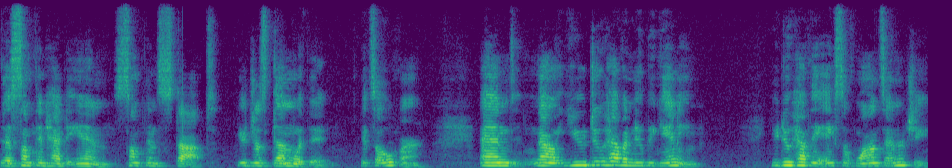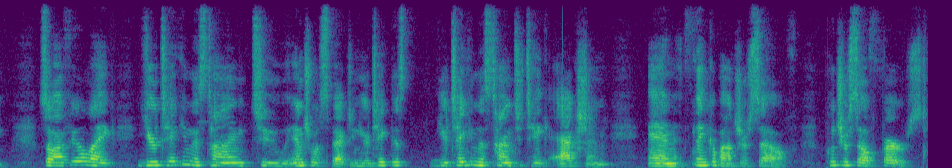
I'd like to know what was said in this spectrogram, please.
that something had to end. Something stopped. You're just done with it. It's over. And now you do have a new beginning. You do have the Ace of Wands energy. So I feel like you're taking this time to introspect and you're take this you're taking this time to take action and think about yourself. Put yourself first.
